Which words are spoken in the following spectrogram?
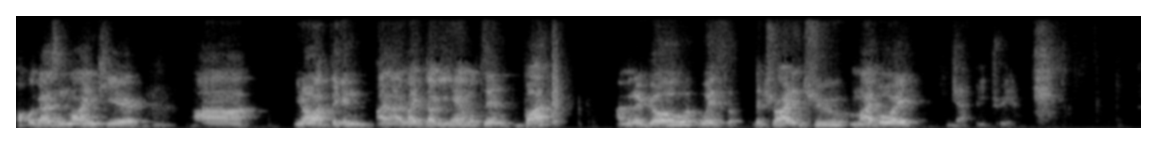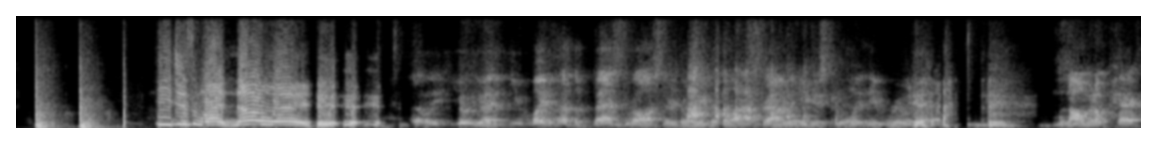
couple guys in mind here. Uh, you know, I'm thinking I, I like Dougie Hamilton, but I'm gonna go with the tried and true, my boy Jeff Petry. He just went. No way. Really, you you had you might have had the best roster going into the last round, and you just completely ruined it. phenomenal pick.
